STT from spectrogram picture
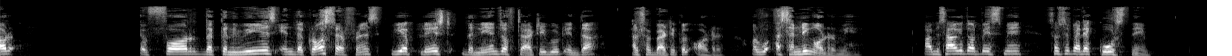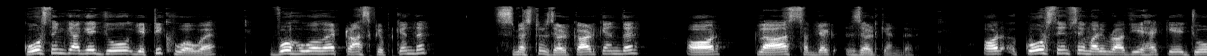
اور for the convenience in the cross reference we have placed the names of the attribute in the alphabetical order اور وہ اسینڈنگ آرڈر میں ہے اب مثال کے طور پہ اس میں سب سے پہلے کورس نیم کورس نیم کے آگے جو یہ ٹک ہوا ہوا ہے وہ ہوا ہوا ہے ٹرانسکرپٹ کے اندر سیمسٹر ریزلٹ کارڈ کے اندر اور کلاس سبجیکٹ ریزلٹ کے اندر اور کورس نیم سے ہماری مراد یہ ہے کہ جو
